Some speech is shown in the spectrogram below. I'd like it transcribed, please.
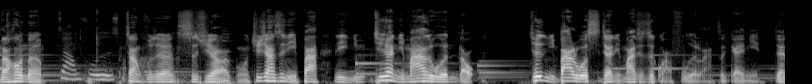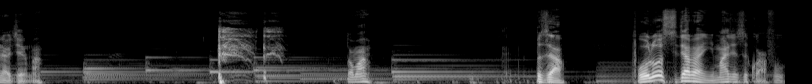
然后呢，丈夫是丈夫就失去了老公，就像是你爸，你你就像你妈，如果老，就是你爸如果死掉，你妈就是寡妇了啦。这概念，这样了解了吗？懂吗？不知道。我如果死掉了，你妈就是寡妇。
